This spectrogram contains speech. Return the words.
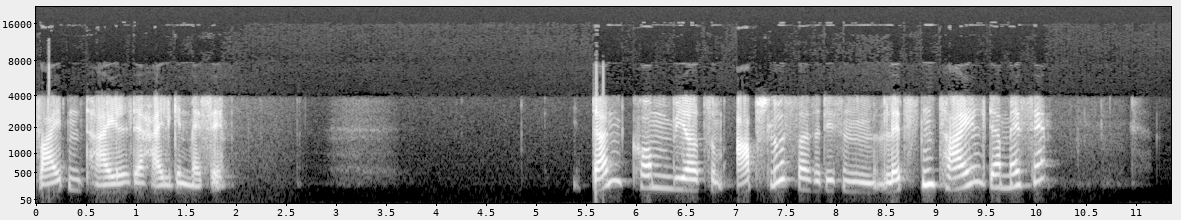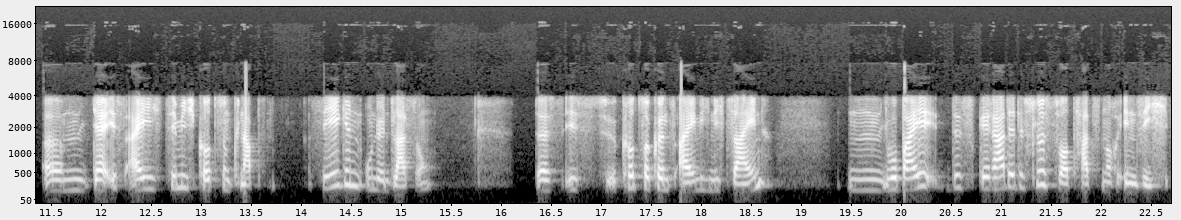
zweiten Teil der heiligen Messe. Dann kommen wir zum Abschluss, also diesem letzten Teil der Messe. Ähm, der ist eigentlich ziemlich kurz und knapp. Segen und Entlassung. Das ist, kürzer könnte es eigentlich nicht sein. Hm, wobei das, gerade das Schlusswort hat es noch in sich.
